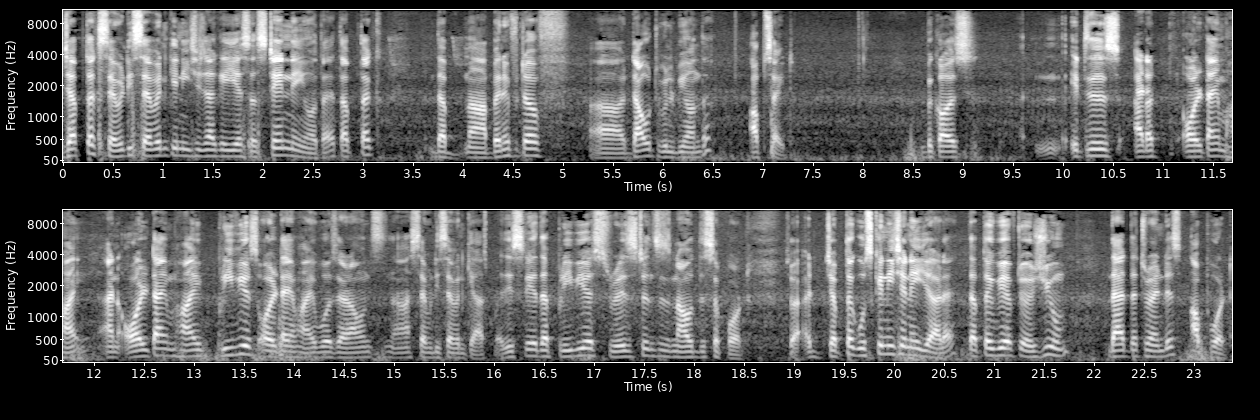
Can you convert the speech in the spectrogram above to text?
जब तक 77 के नीचे जाके ये सस्टेन नहीं होता है, तब तक the benefit of doubt will be on the upside because it is at a all time high and all time high previous all time high was around seventy seven के आसपास. इसलिए the previous resistance is now the support so जब तक उसके नीचे नहीं जा रहा है, तब तक we have to assume that the trend is upward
